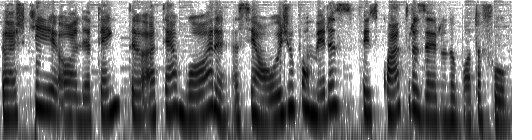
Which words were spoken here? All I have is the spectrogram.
Eu acho que, olha, até então, até agora, assim, ó, hoje o Palmeiras fez 4 a 0 no Botafogo.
